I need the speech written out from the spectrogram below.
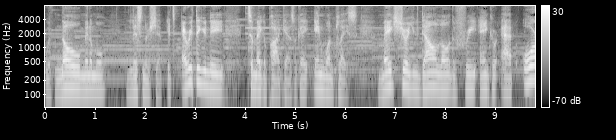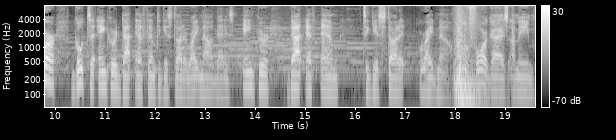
with no minimal listenership. It's everything you need to make a podcast, okay, in one place. Make sure you download the free Anchor app or go to anchor.fm to get started right now. That is anchor.fm to get started right now. Moving forward, guys, I mean,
